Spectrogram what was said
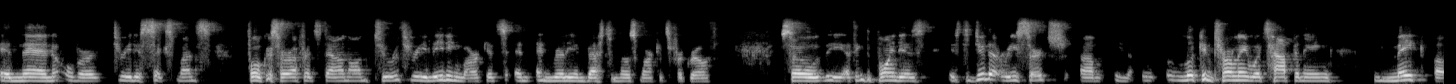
and then over three to six months, focus our efforts down on two or three leading markets and, and really invest in those markets for growth. So the I think the point is is to do that research, um, you know, look internally what's happening, make a,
